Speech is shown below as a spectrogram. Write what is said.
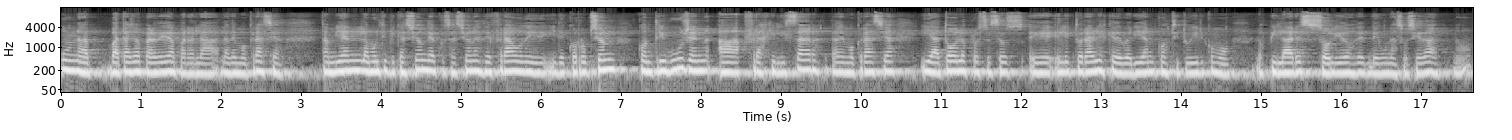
una batalla perdida para la, democracia. También la multiplicación de acusaciones de fraude y de corrupción contribuyen a fragilizar la democracia y a todos los procesos eh, electorales que deberían constituir como los pilares sólidos de, una sociedad. ¿no?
